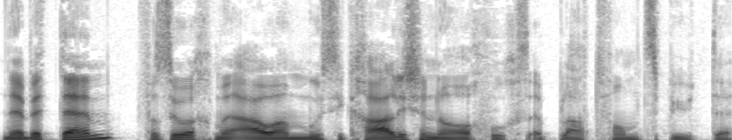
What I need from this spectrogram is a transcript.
Neben dem versucht man auch am musikalischen Nachwuchs eine Plattform zu bieten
